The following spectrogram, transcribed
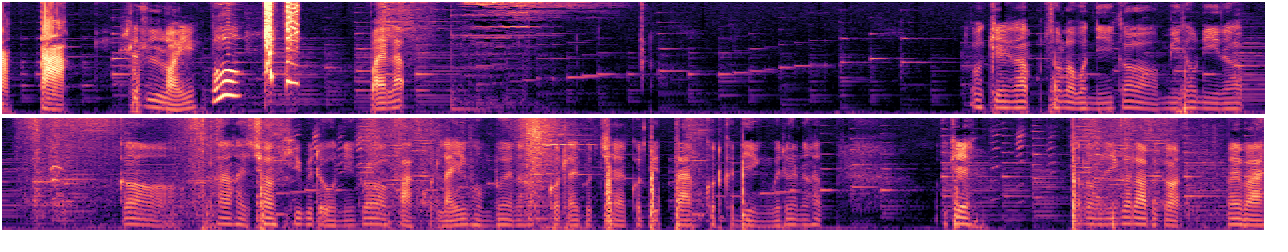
กักกากเล่นหลอยโอ้ไปแล้วโอเคครับสำหรับวันนี้ก็มีเท่านี้นะครับ ก็ถ้าใครชอบคลิปวิดีโอนี้ก็ฝากกดไลค์ผมด้วยนะครับ กดไลค์กดแชร์กดติดตามกดกระดิ่งไว้ด้วยนะครับ โอเคสำหรับวันนี้ก็ลาไปก่อนบ๊ายบาย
